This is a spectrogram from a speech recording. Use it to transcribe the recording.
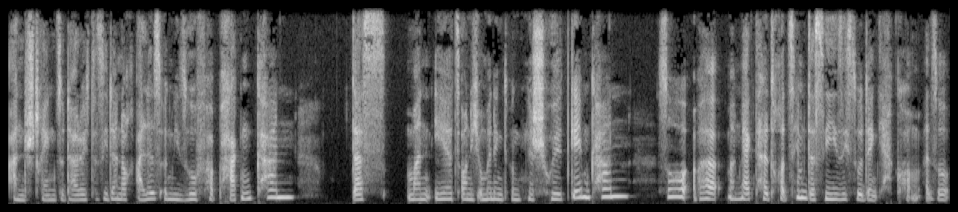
anstrengend. So dadurch, dass sie dann auch alles irgendwie so verpacken kann, dass man ihr jetzt auch nicht unbedingt irgendeine Schuld geben kann so, aber man merkt halt trotzdem, dass sie sich so denkt, ja komm, also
